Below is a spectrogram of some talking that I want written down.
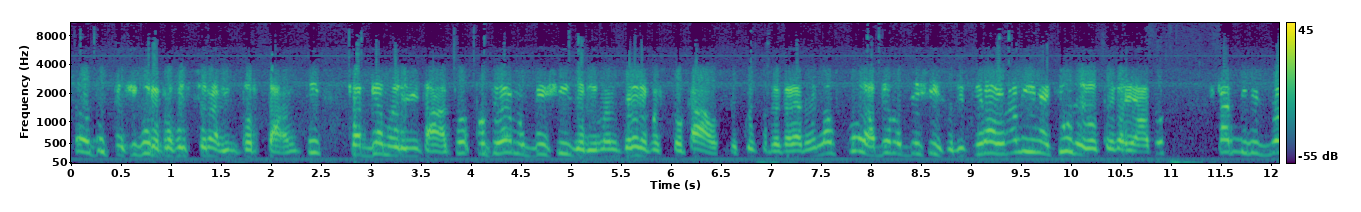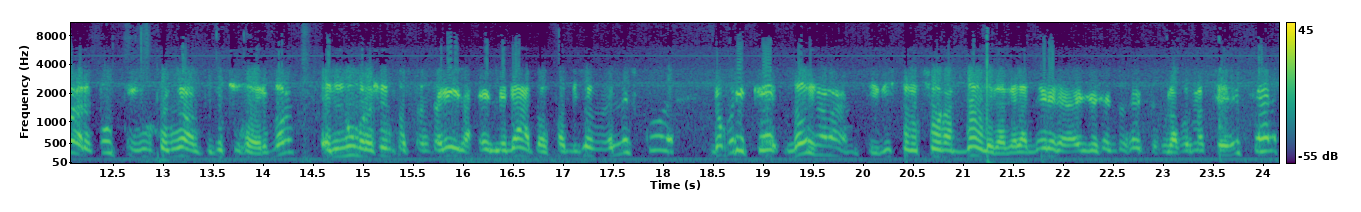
sono tutte figure professionali importanti che abbiamo ereditato, potevamo decidere di mantenere questo caos e questo precariato nella scuola, abbiamo deciso di tirare una linea, chiudere il precariato, stabilizzare tutti gli insegnanti che ci servono e il numero 180.000 è legato al fabbisogno delle scuole, dopodiché d'ora in avanti, visto che c'è una delega che è la delega della legge 107 sulla formazione iniziale,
